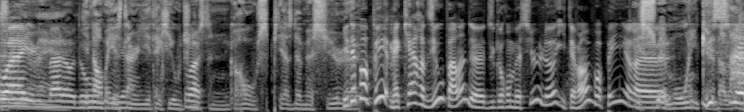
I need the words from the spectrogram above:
fois, c'est- il a eu mais- mal au dos. Non, mais il puis, était, euh, un- il était huge. Ouais. C'était une grosse pièce de monsieur. il était euh, pas pire, mais cardio, parlant de- du gros monsieur, là, il était vraiment pas pire. Il suait moins que il The suait,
